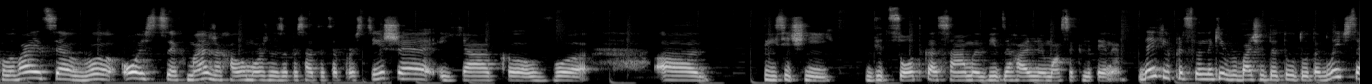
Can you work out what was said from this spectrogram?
коливається в ось цих межах, але можна записати це простіше, як в е, тисячній відсотка саме від загальної маси клітини. Деяких представників ви бачите тут у табличці,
